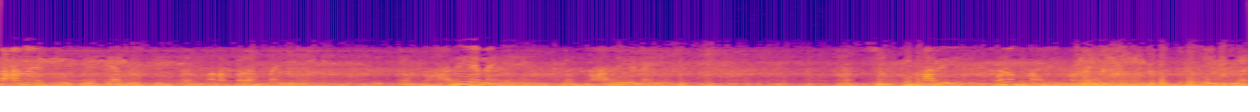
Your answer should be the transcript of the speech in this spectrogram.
का नाही या गोष्टीचं. मला कळत नाही इतकं भारी आहे नाही इतकं भारी आहे नाही इतकं सुख भारी आहे, खरंच भारी आहे. बघा.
